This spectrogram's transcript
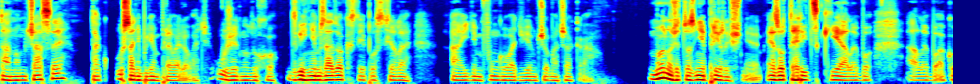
danom čase, tak už sa nebudem prevaľovať. Už jednoducho dvihnem zadok z tej postele a idem fungovať, viem, čo ma čaká. Možno, že to znie príliš neviem, ezotericky, alebo, alebo ako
